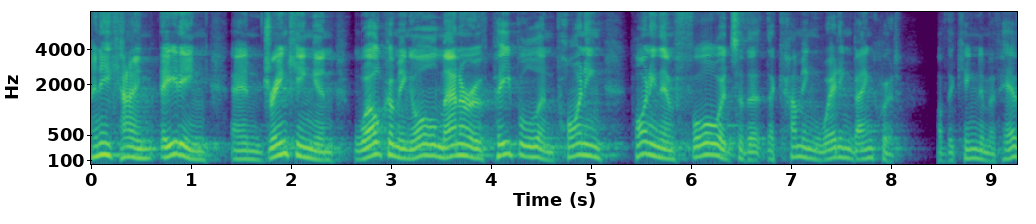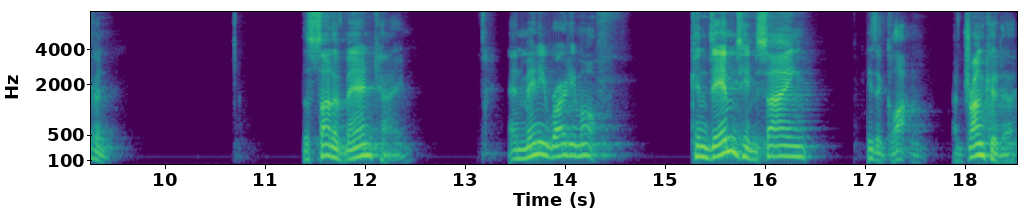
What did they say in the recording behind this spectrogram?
and he came eating and drinking and welcoming all manner of people and pointing, pointing them forward to the, the coming wedding banquet of the kingdom of heaven the Son of Man came, and many wrote him off, condemned him, saying, He's a glutton, a drunkard, a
